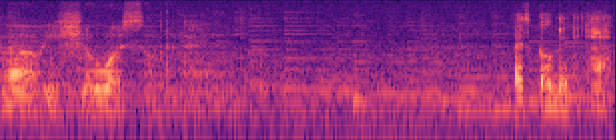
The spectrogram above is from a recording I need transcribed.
Oh, he sure was something. Let's go get the cat.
